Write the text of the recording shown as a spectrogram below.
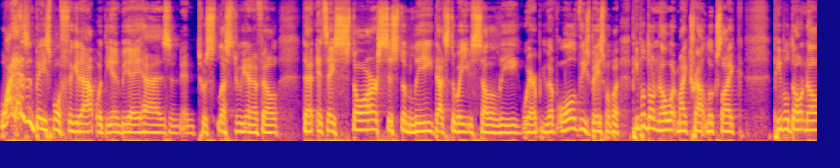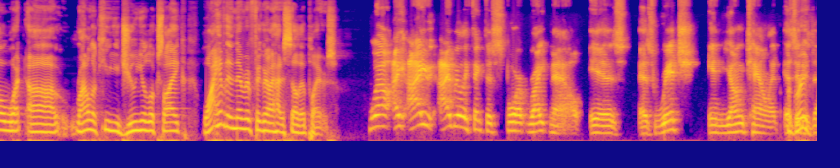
Why hasn't baseball figured out what the NBA has and, and to a less degree NFL that it's a star system league? That's the way you sell a league where you have all of these baseball players. People don't know what Mike Trout looks like. People don't know what uh, Ronald Acuna Jr. looks like. Why have they never figured out how to sell their players? Well, I, I, I really think the sport right now is as rich in young talent as Agreed. it is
